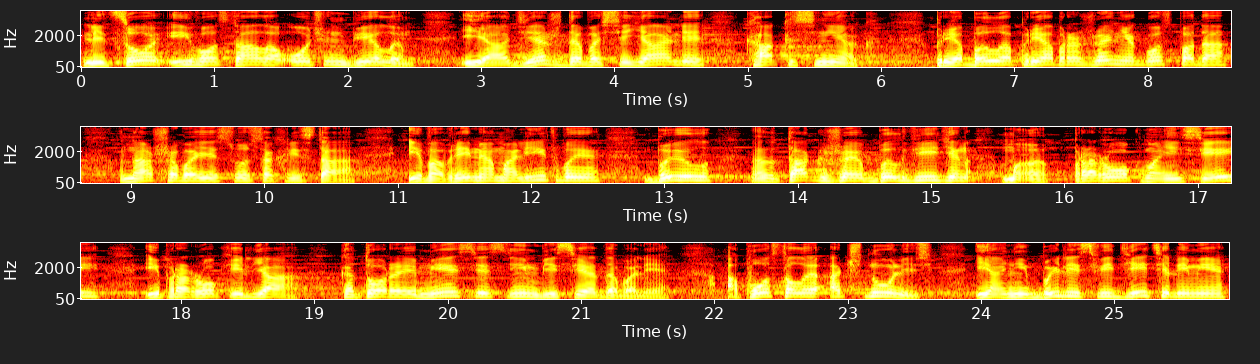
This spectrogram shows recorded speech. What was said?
лицо его стало очень белым, и одежды воссияли, как снег. Было преображение Господа нашего Иисуса Христа. И во время молитвы был, э, также был виден пророк Моисей и пророк Илья, которые вместе с ним беседовали. Апостолы очнулись, и они были свидетелями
